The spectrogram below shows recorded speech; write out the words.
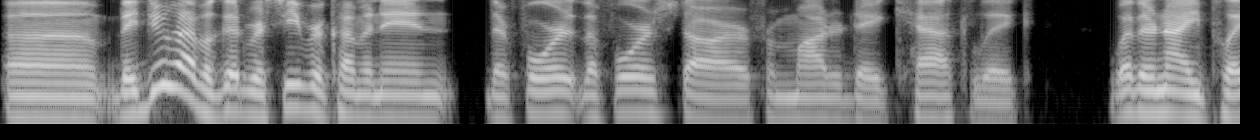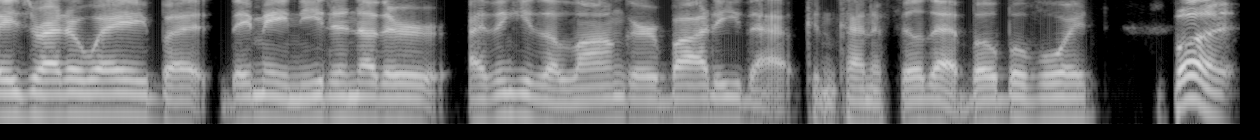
Um, they do have a good receiver coming in. They're four, the four star from Mater Dei Catholic. Whether or not he plays right away, but they may need another. I think he's a longer body that can kind of fill that Bobo void. but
